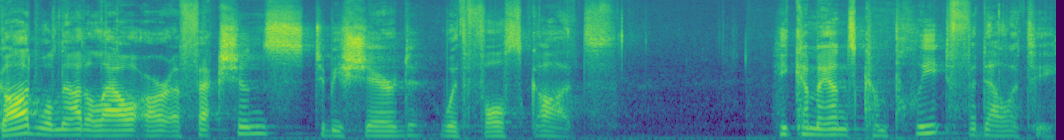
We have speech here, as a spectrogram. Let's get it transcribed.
God will not allow our affections to be shared with false gods. He commands complete fidelity.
